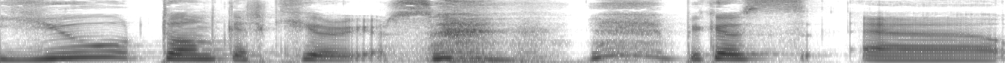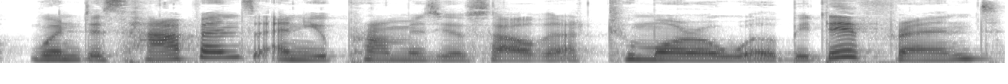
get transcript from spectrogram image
you don't get curious because uh, when this happens and you promise yourself that tomorrow will be different,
